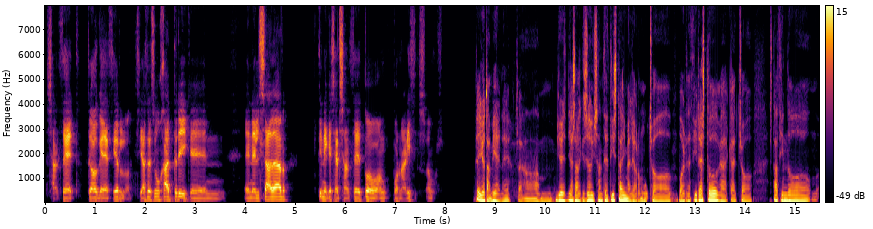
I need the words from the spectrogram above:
Sancet, tengo que decirlo. Si haces un hat-trick en, en el Sadar, tiene que ser Sancet por narices, vamos yo también, ¿eh? yo ya sabes que soy sancetista y me alegro mucho por decir esto, que ha hecho, está haciendo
